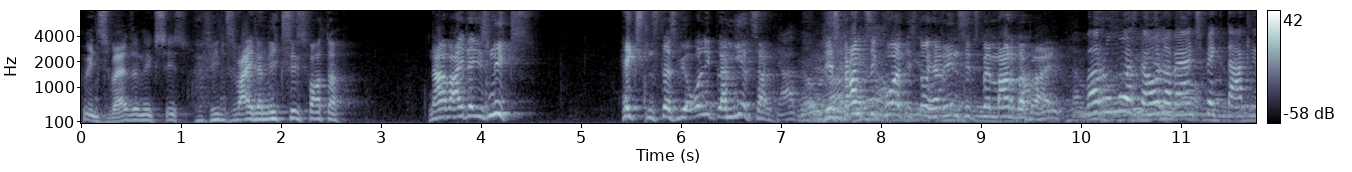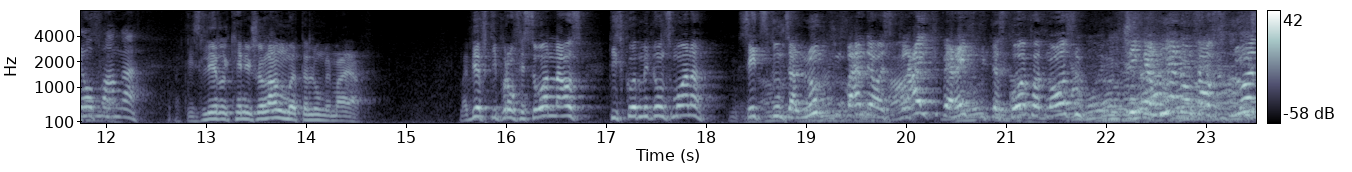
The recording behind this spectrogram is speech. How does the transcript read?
wenn's weiter nichts ist. Wenn's weiter nix ist, Vater. Na, weiter ist nix. Höchstens, dass wir alle blamiert sind. Das ganze Chor, das da herin sitzt beim Marderbrei. Warum muss der alle ein Spektakel anfangen? Das Liedl kenne ich schon lang, Mutter Lungemeier. Man wirft die Professoren aus, die es gut mit uns meinen, setzt uns eine Lumpenbande als gleichberechtigtes die Nasen, schikaniert uns aufs Blut.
